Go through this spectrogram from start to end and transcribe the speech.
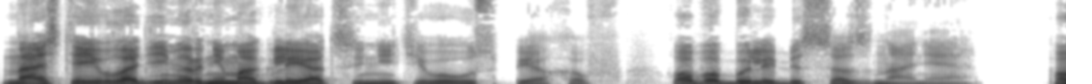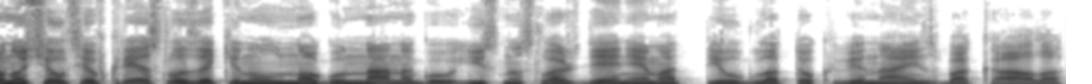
Настя и Владимир не могли оценить его успехов. Оба были без сознания. Он уселся в кресло, закинул ногу на ногу и с наслаждением отпил глоток вина из бокала.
